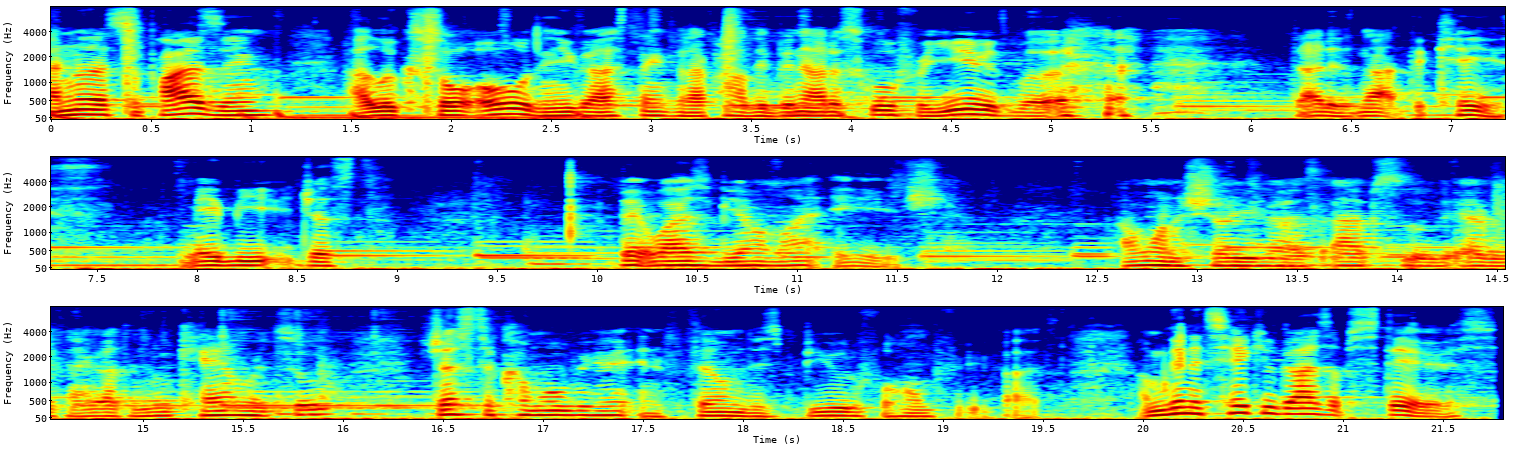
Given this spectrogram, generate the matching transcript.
I know that's surprising. I look so old and you guys think that i've probably been out of school for years but that is not the case. Maybe just a bit wise beyond my age. I want to show you guys absolutely everything. I got the new camera too just to come over here and film this beautiful home for you guys I'm gonna take you guys upstairs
